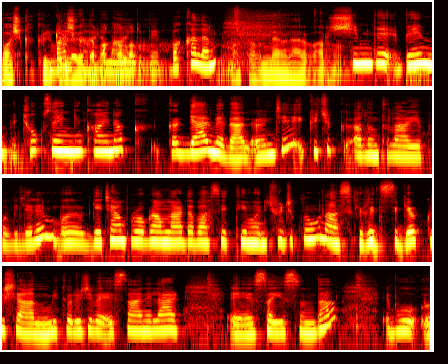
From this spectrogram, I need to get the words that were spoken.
Başka kültürlere Baş de bakalım. Gibi. Bakalım. Bakalım neler var. Şimdi benim çok zengin kaynak gelmeden önce küçük alıntılar yapabilirim. Geçen programlarda bahsettiğim hani çocukluğumun ansiklopedisi gökkuşağının mitoloji ve efsaneler e, sayısında e, bu e,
